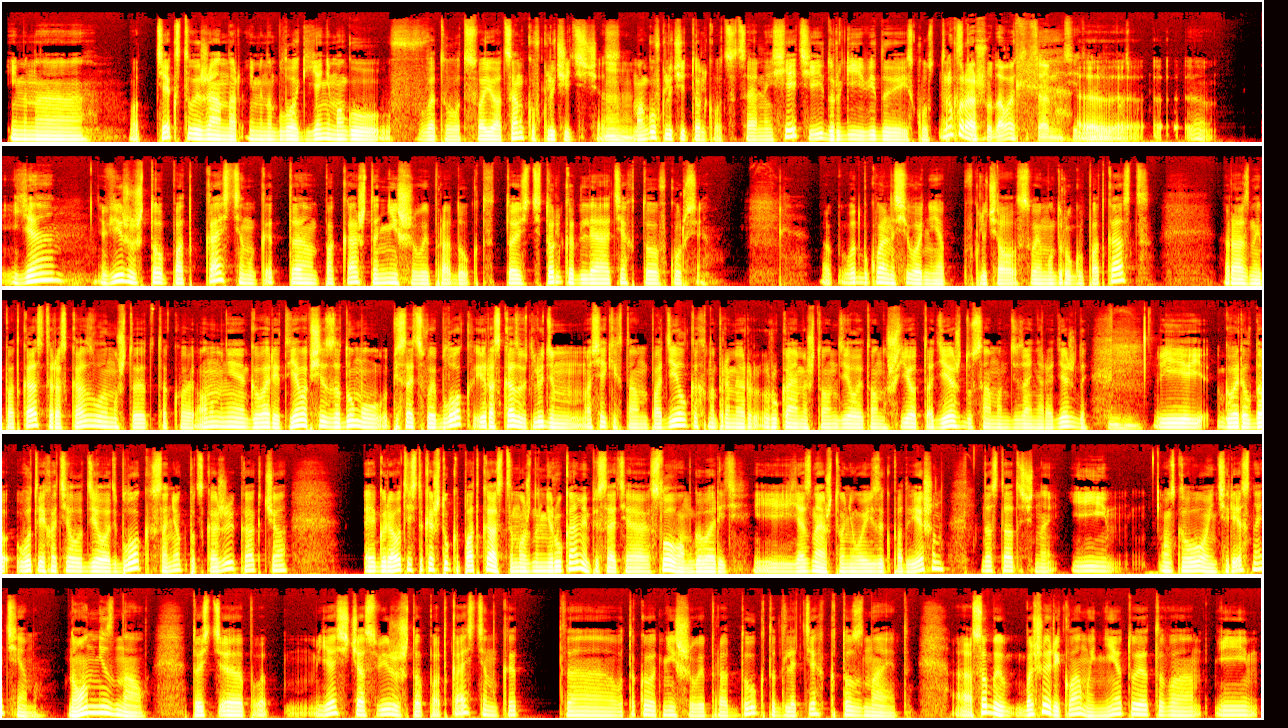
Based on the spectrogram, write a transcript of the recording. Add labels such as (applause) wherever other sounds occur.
именно вот текстовый жанр, именно блоги, я не могу в эту вот свою оценку включить сейчас. Угу. Могу включить только вот социальные сети и другие виды искусства. Ну хорошо, давай социальные сети. Э, э, я вижу, что подкастинг — это пока что нишевый продукт, то есть только для тех, кто в курсе. Вот буквально сегодня я включал своему другу подкаст, разные подкасты, рассказывал ему, что это такое. Он мне говорит, я вообще задумал писать свой блог и рассказывать людям о всяких там поделках, например, руками, что он делает. Он шьет одежду, сам он дизайнер одежды. Угу. И говорил, да вот я хотел делать блог, Санек, подскажи, как, что. А я говорю, а вот есть такая штука подкасты, можно не руками писать, а словом говорить. И я знаю, что у него язык подвешен достаточно. И он сказал, о, интересная тема но он не знал. То есть э, я сейчас вижу, что подкастинг — это вот такой вот нишевый продукт для тех, кто знает. Особой большой рекламы нету этого, и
